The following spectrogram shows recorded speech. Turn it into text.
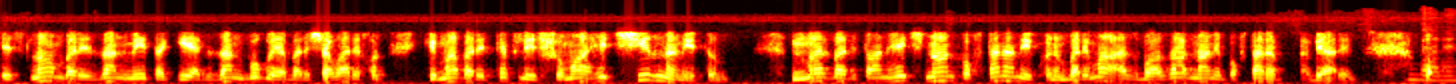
اسلام برای زن میته که یک زن بگویه برای شوهر خود که ما برای طفل شما هیچ شیر نمیتم. ما برای تان هیچ نان پخته نمی کنیم برای ما از بازار نان پخته بیاریم بله.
